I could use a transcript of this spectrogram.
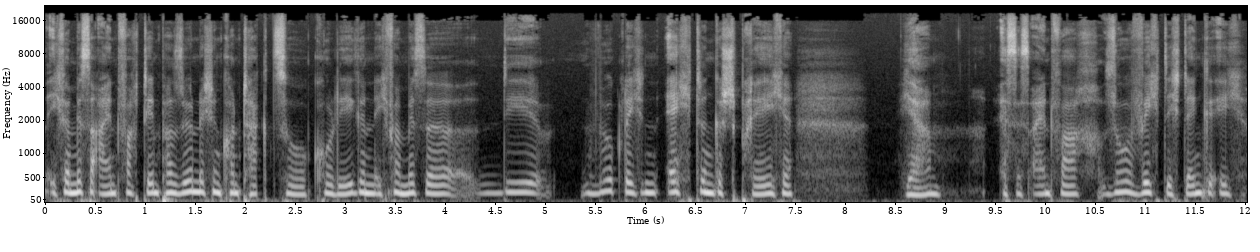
Ich vermisse einfach den persönlichen Kontakt zu Kollegen. Ich vermisse die wirklichen, echten Gespräche. Ja, es ist einfach so wichtig, denke ich,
